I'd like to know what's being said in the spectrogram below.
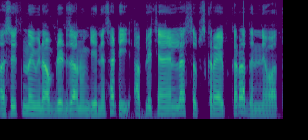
असेच नवीन अपडेट जाणून घेण्यासाठी आपल्या चॅनलला सबस्क्राईब करा. धन्यवाद.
